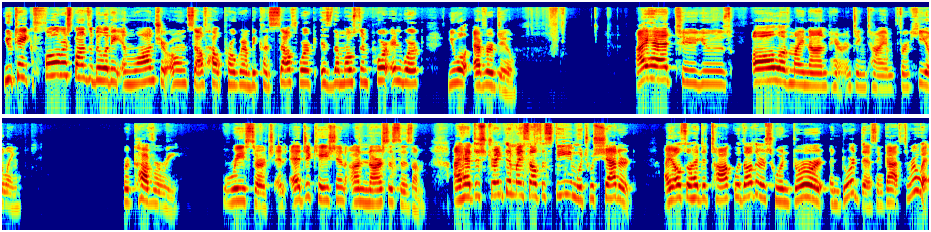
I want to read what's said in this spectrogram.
You take full responsibility and launch your own self help program because self work is the most important work you will ever do. I had to use all of my non parenting time for healing recovery, research, and education on narcissism. I had to strengthen my self esteem, which was shattered. I also had to talk with others who endured, endured this and got through it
